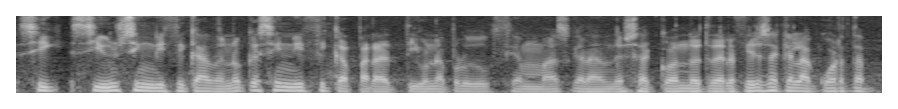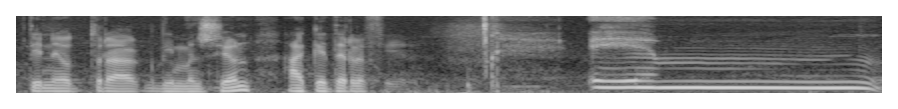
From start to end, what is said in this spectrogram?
sí, sí un significado, ¿no? ¿Qué significa para ti una producción más grande? O sea, cuando te refieres a que la cuarta tiene otra dimensión, ¿a qué te refieres? Em,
